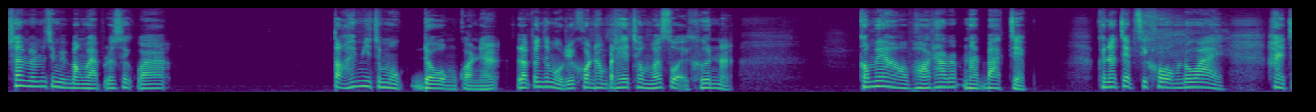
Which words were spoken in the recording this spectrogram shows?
ใช่ไหมมันจะมีบางแวบรู้สึกว่า ต่อให้มีจมูกโด่งกว่าเนี้ย แล้วเป็นจมูกที่คนทั้งประเทศชมว่าสวยขึ้นน่ะ ก็ไม่เอาเพราะถ้าแบบนัดบาดเจ็บ คือนัดเจ็บซี่โครงด้วย หายใจ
